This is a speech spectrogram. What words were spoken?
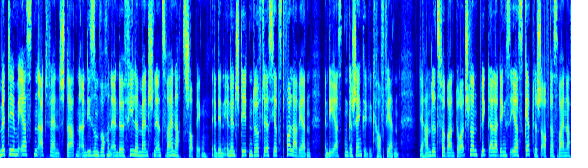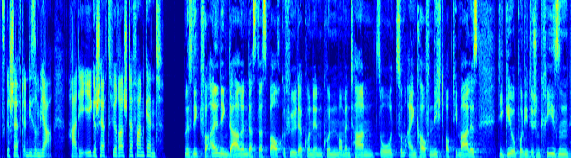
Mit dem ersten Advent starten an diesem Wochenende viele Menschen ins Weihnachtsshopping. In den Innenstädten dürfte es jetzt voller werden, wenn die ersten Geschenke gekauft werden. Der Handelsverband Deutschland blickt allerdings eher skeptisch auf das Weihnachtsgeschäft in diesem Jahr. HDE-Geschäftsführer Stefan Gent. Und es liegt vor allen Dingen darin, dass das Bauchgefühl der Kundinnen und Kunden momentan so zum Einkaufen nicht optimal ist. Die geopolitischen Krisen,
